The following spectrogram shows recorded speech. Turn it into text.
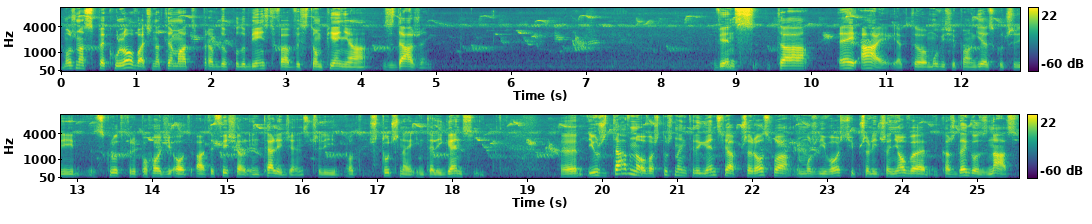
można spekulować na temat prawdopodobieństwa wystąpienia zdarzeń. Więc ta AI, jak to mówi się po angielsku, czyli skrót, który pochodzi od Artificial Intelligence, czyli od sztucznej inteligencji, już dawno owa sztuczna inteligencja przerosła możliwości przeliczeniowe każdego z nas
